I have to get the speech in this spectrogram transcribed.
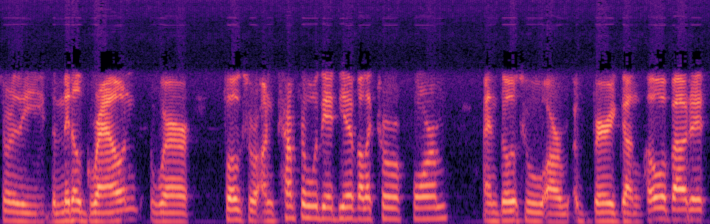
sort of the, the middle ground where folks who are uncomfortable with the idea of electoral reform and those who are very gung ho about it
